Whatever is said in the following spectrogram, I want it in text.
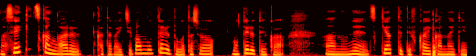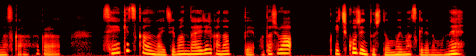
まあ、清潔感がある方が一番モテると私はモテるというかあのね付き合ってて深い感ないと言いますか。だから清潔感が一番大事かなって私は一個人として思いますけれどもね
